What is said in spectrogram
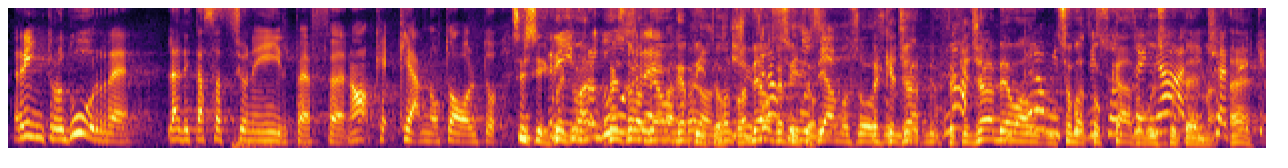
reintrodurre la detassazione IRPEF no? che, che, hanno tolto. Sì, sì, questo, questo l'abbiamo capito, l'abbiamo capito perché già, perché già l'abbiamo insomma, scusi, toccato segnali, questo tema. Cioè, eh.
